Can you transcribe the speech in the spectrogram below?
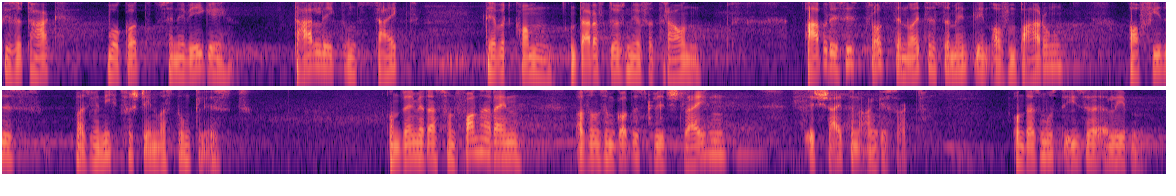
Dieser Tag, wo Gott seine Wege darlegt, uns zeigt, der wird kommen und darauf dürfen wir vertrauen. Aber es ist trotz der neutestamentlichen Offenbarung auch vieles, was wir nicht verstehen, was dunkel ist. Und wenn wir das von vornherein aus unserem Gottesbild streichen, ist Scheitern angesagt. Und das musste Israel erleben.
